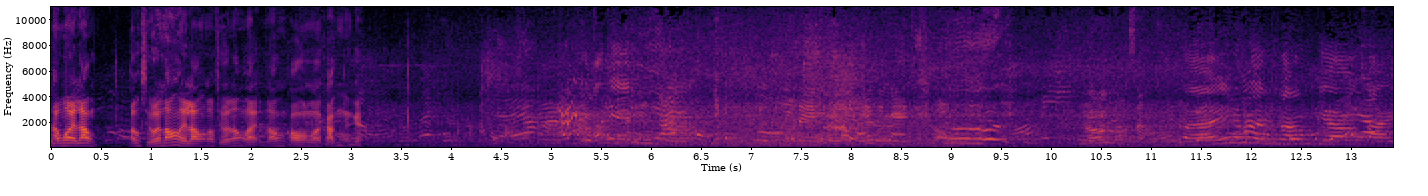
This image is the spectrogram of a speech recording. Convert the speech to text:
long ơi long. Long sửa nón lại long long sửa nón lại. Nón con cấn rồi kìa Vậy nó anh không giơ tay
